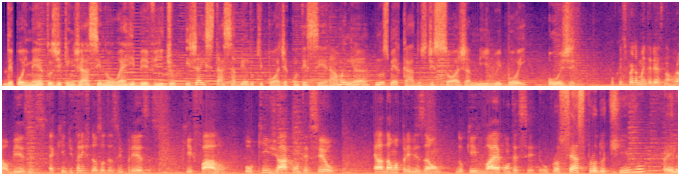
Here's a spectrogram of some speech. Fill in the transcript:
Depoimentos de quem já assinou o RB Vídeo e já está sabendo o que pode acontecer amanhã nos mercados de soja, milho e boi hoje. O que desperta meu interesse na Rural Business é que, diferente das outras empresas que falam o que já aconteceu, ela dá uma previsão do que vai acontecer. O processo produtivo ele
